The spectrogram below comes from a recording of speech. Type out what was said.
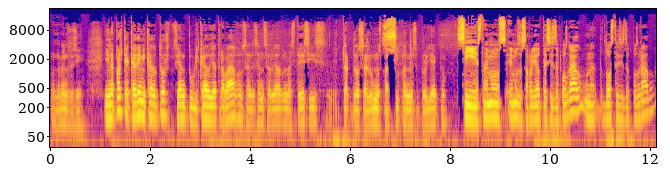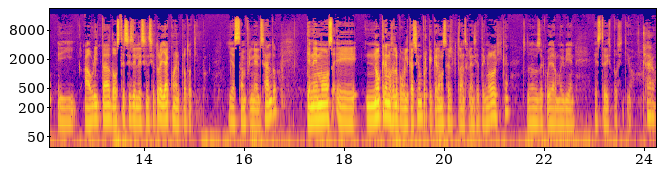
donde menos se sigue. Y en la parte académica, doctor, ¿se han publicado ya trabajos? ¿Se han desarrollado algunas tesis? ¿Los alumnos participan en ese proyecto? Sí, estamos, hemos desarrollado tesis de posgrado, una, dos tesis de posgrado y ahorita dos tesis de licenciatura ya con el prototipo. Ya están finalizando. Tenemos, eh, no queremos hacer la publicación porque queremos hacer transferencia tecnológica, entonces debemos de cuidar muy bien este dispositivo. Claro.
